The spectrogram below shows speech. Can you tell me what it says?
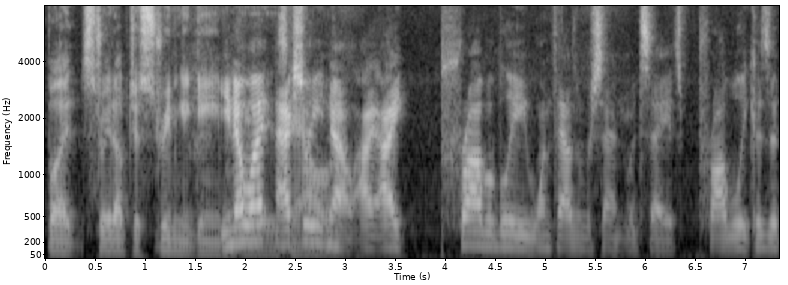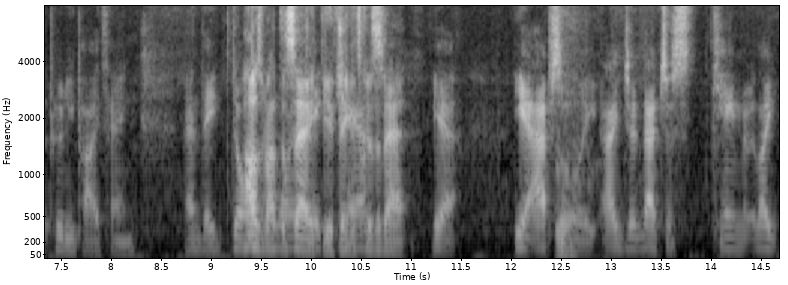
But straight up, just streaming a game. you know what? Actually, now- no. I, I probably one thousand percent would say it's probably because of the PewDiePie thing, and they don't. I was about to say, do you think it's because of that? Yeah, yeah, absolutely. I ju- that just came like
